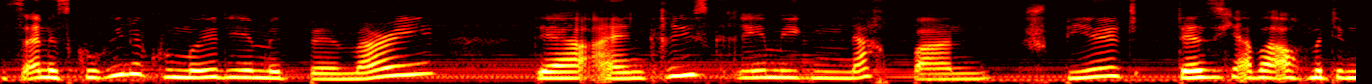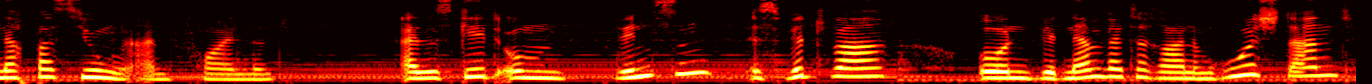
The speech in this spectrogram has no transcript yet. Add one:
Es ist eine skurrile Komödie mit Bill Murray, der einen griesgrämigen Nachbarn spielt, der sich aber auch mit dem Nachbarsjungen anfreundet. Also es geht um Vincent, ist Witwer und Vietnam-Veteran im Ruhestand.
